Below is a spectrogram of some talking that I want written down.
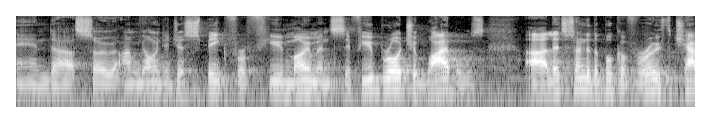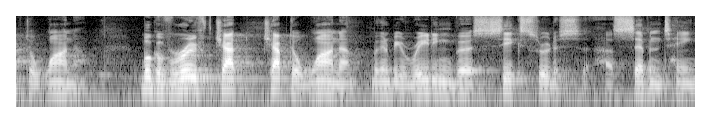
And uh, so I'm going to just speak for a few moments. If you brought your Bibles, uh, let's turn to the book of Ruth, chapter 1. Book of Ruth, chap- chapter 1. We're going to be reading verse 6 through to uh, 17.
